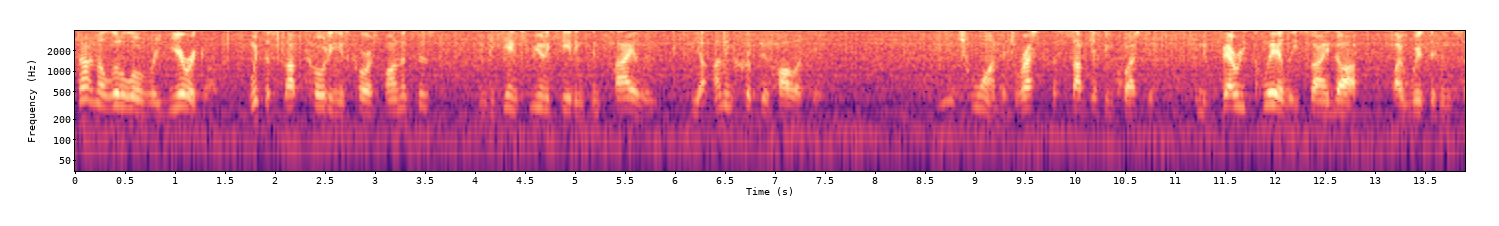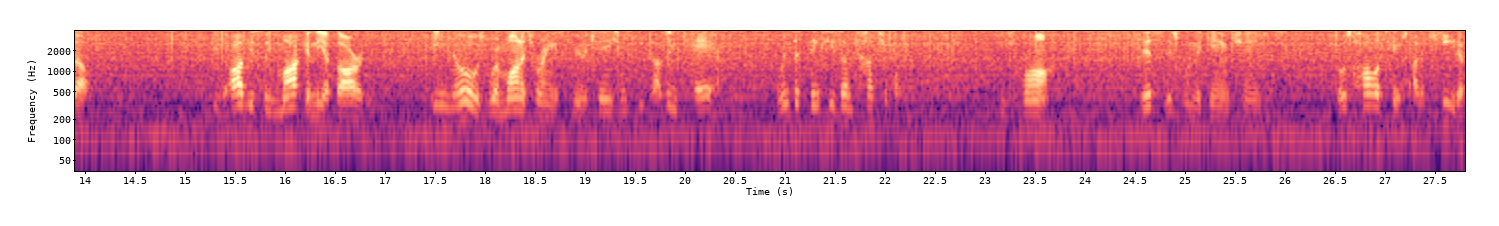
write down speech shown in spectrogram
Starting a little over a year ago, Winter stopped coding his correspondences and began communicating entirely via unencrypted holotape. Each one addressed the subject in question and very clearly signed off by Winter himself. He's obviously mocking the authorities. He knows we're monitoring his communications. He doesn't care. Winter thinks he's untouchable. He's wrong. This is when the game changes. Those holotapes are the key to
